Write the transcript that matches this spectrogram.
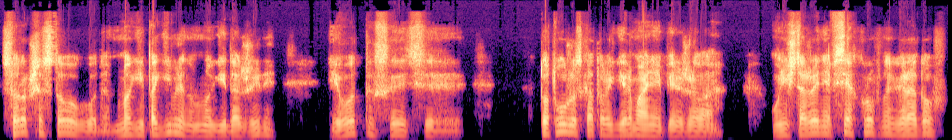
46 года. Многие погибли, но многие дожили. И вот, так сказать, э, тот ужас, который Германия пережила, уничтожение всех крупных городов,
